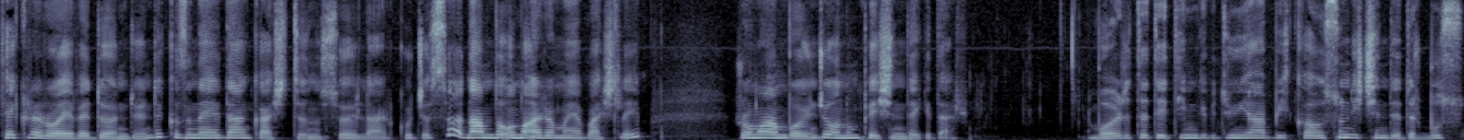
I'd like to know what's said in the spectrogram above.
tekrar o eve döndüğünde kızın evden kaçtığını söyler kocası. Adam da onu aramaya başlayıp roman boyunca onun peşinde gider. Bu arada dediğim gibi dünya bir kaosun içindedir. Buz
